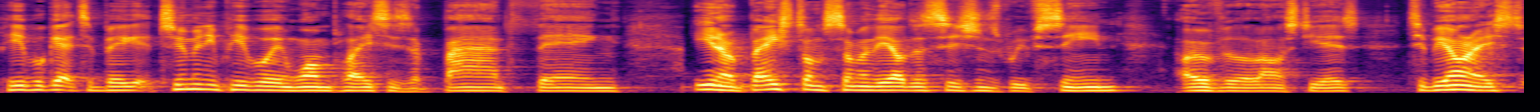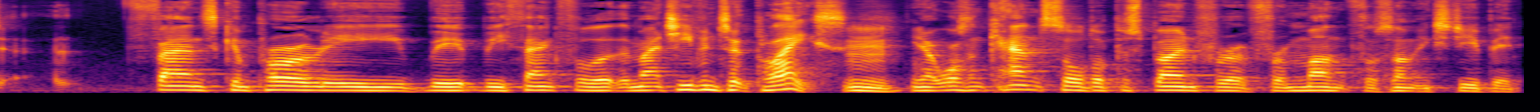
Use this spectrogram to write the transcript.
People get too big. Too many people in one place is a bad thing. You know, based on some of the other decisions we've seen over the last years. To be honest, fans can probably be, be thankful that the match even took place. Mm. You know, it wasn't cancelled or postponed for a, for a month or something stupid.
